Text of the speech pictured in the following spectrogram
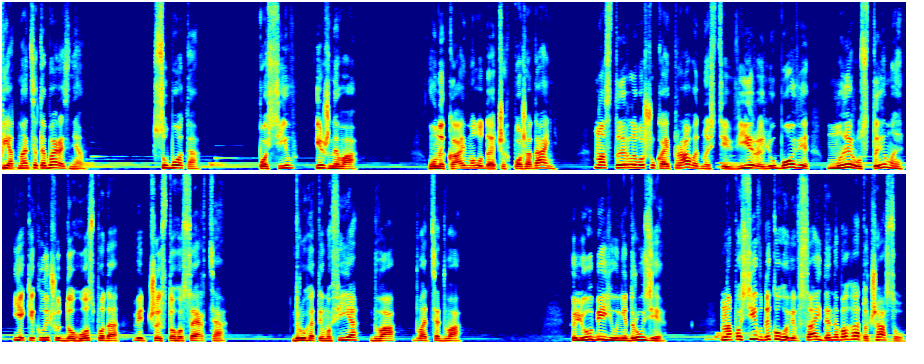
15 березня. Субота. Посів і жнива. Уникай молодечих пожадань. Настирливо шукай праведності, віри, любові, миру з тими, які кличуть до Господа від чистого серця. 2 Тимофія 2, 22. Любі юні друзі. На посів дикого вівса йде небагато часу,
